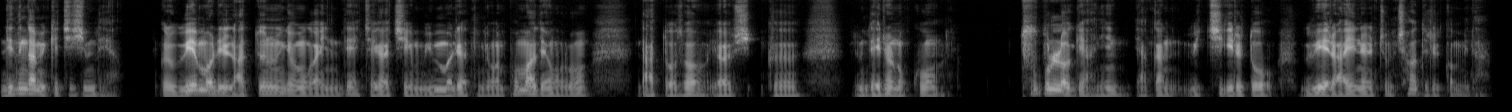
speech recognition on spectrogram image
리듬감 있게 치시면 돼요. 그리고 위에 머리를 놔두는 경우가 있는데 제가 지금 윗머리 같은 경우는 포마드형으로 놔둬서 그좀 내려놓고 투블럭이 아닌 약간 위치기를 또 위에 라인을 좀 쳐 드릴 겁니다.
